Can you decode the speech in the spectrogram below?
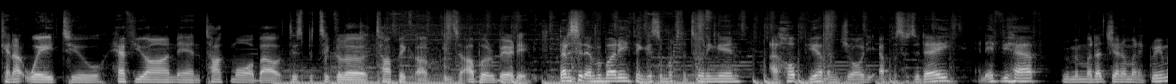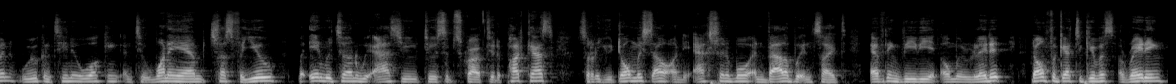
cannot wait to have you on and talk more about this particular topic of interoperability. That is it, everybody. Thank you so much for tuning in. I hope you have enjoyed the episode today. And if you have, remember that gentleman agreement. We will continue working until 1 a.m. just for you. But in return, we ask you to subscribe to the podcast so that you don't miss out on the actionable and valuable insights, everything VeVe and OMI related. Don't forget to give us a rating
